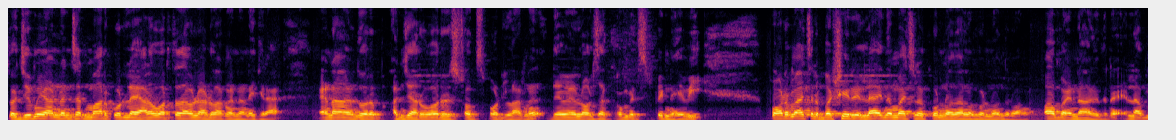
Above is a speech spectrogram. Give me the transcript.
ஸோ ஜிம்மி ஆண்டன்சன் மார்க்வுட்டில் யாரோ ஒருத்தர் தான் விளையாடுவாங்கன்னு நினைக்கிறேன். ஏன்னா இது ஒரு அஞ்சாறு ஓவர் ஸ்டோக்ஸ் போடலான்னு. They will also come with spin heavy போன மேட்ச்சில் பஷீர் இல்லை. இந்த மேட்ச்சில் கொண்டு வந்தாலும் கொண்டு வந்துடுவாங்க பார்ப்போம் என்ன ஆகுதுன்னு. எல்லாம்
